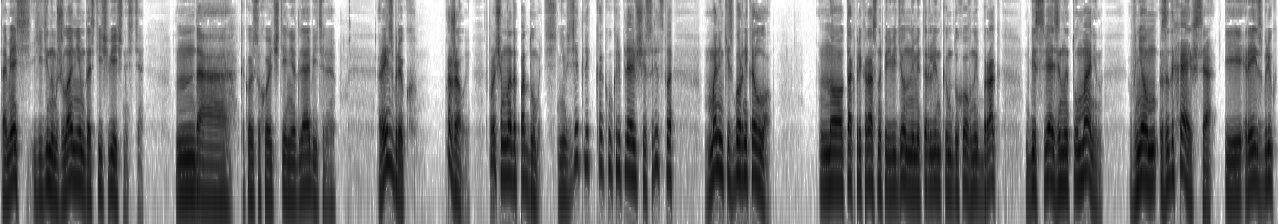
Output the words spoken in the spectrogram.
томясь единым желанием достичь вечности. да, какое сухое чтение для обителя. Рейсбрюк? Пожалуй. Впрочем, надо подумать, не взять ли как укрепляющее средство маленький сборник Элло. Но так прекрасно переведенный Метерлинком духовный брак бессвязен и туманен, в нем задыхаешься, и Рейсбрюк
